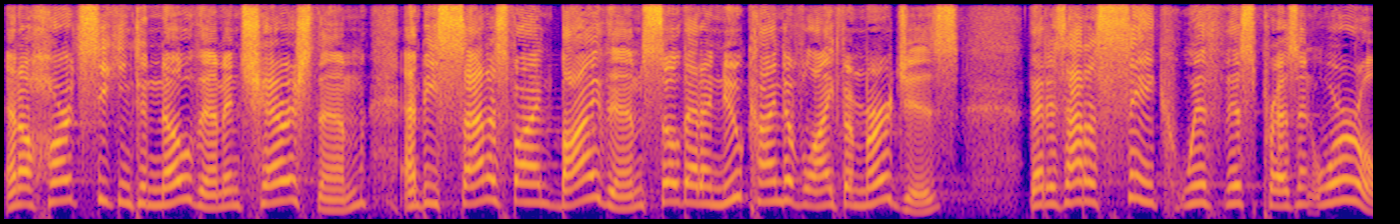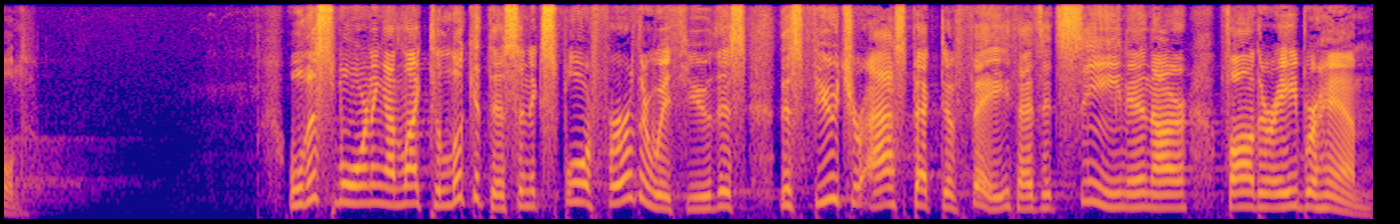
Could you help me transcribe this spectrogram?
and a heart seeking to know them and cherish them and be satisfied by them so that a new kind of life emerges that is out of sync with this present world. Well, this morning I'd like to look at this and explore further with you this, this future aspect of faith as it's seen in our father Abraham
